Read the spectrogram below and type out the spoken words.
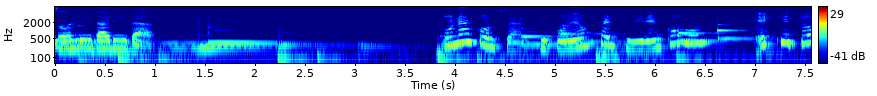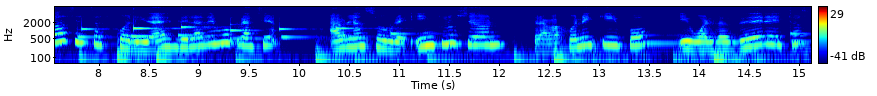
solidaridad. Una cosa que podemos percibir en común es que todas estas cualidades de la democracia hablan sobre inclusión, trabajo en equipo, igualdad de derechos,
